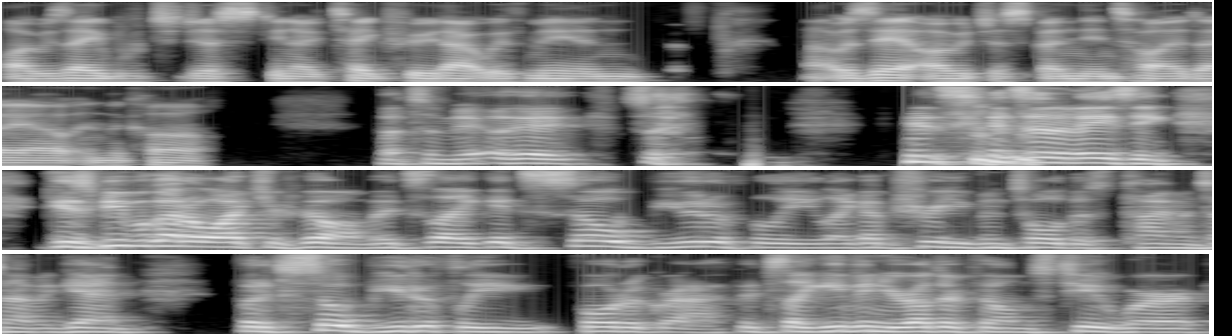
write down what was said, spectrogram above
i was able to just you know take food out with me and that was it. I would just spend the entire day out in the car. That's amazing okay so it's it's amazing because people got to watch your film. It's like it's so beautifully like I'm sure you've been told this time and time again, but it's so beautifully photographed. It's like even your other films too, where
